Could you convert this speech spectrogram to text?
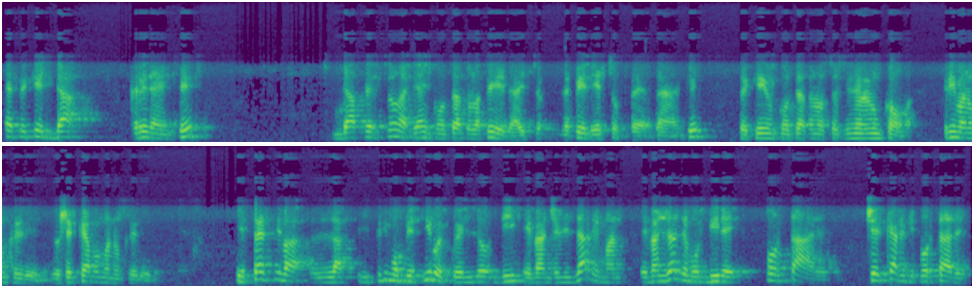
è perché da credente, da persona che ha incontrato la fede, e la fede è sofferta anche, perché io ho incontrato il nostro Signore in un coma, prima non credevo, lo cercavo ma non credevo. Il festival, la- il primo obiettivo è quello di evangelizzare, ma evangelizzare vuol dire portare, cercare di portare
